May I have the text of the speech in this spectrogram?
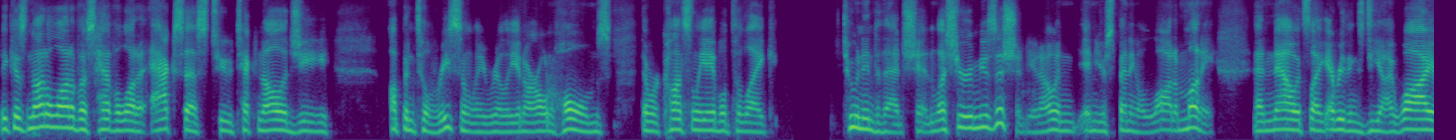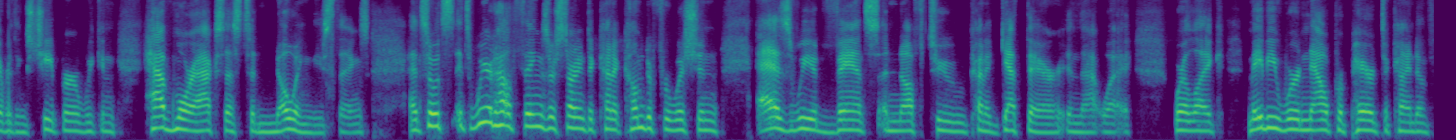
because not a lot of us have a lot of access to technology up until recently really in our own homes that we're constantly able to like tune into that shit unless you're a musician you know and and you're spending a lot of money. And now it's like everything's diy everything's cheaper. We can have more access to knowing these things. And so it's it's weird how things are starting to kind of come to fruition as we advance enough to kind of get there in that way where like maybe we're now prepared to kind of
